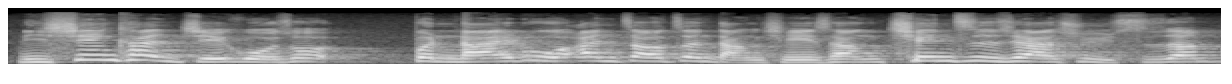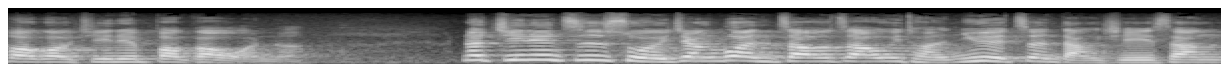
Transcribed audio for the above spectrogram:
你先看结果说。本来如果按照政党协商签字下去，实案报告今天报告完了。那今天之所以这样乱糟糟一团，因为政党协商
